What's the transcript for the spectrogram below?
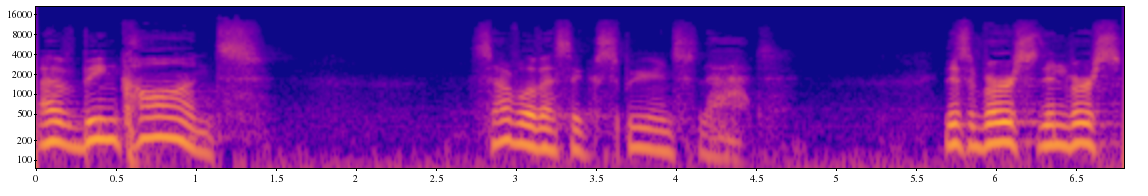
of being conned. Several of us experienced that. This verse, in verse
